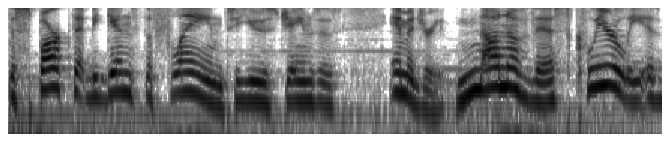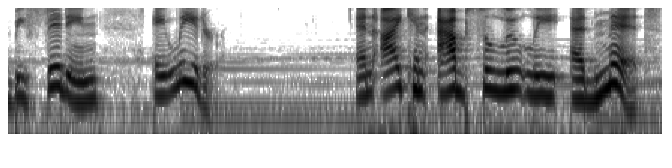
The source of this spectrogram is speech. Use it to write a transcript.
the spark that begins the flame, to use James's imagery. None of this clearly is befitting a leader. And I can absolutely admit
